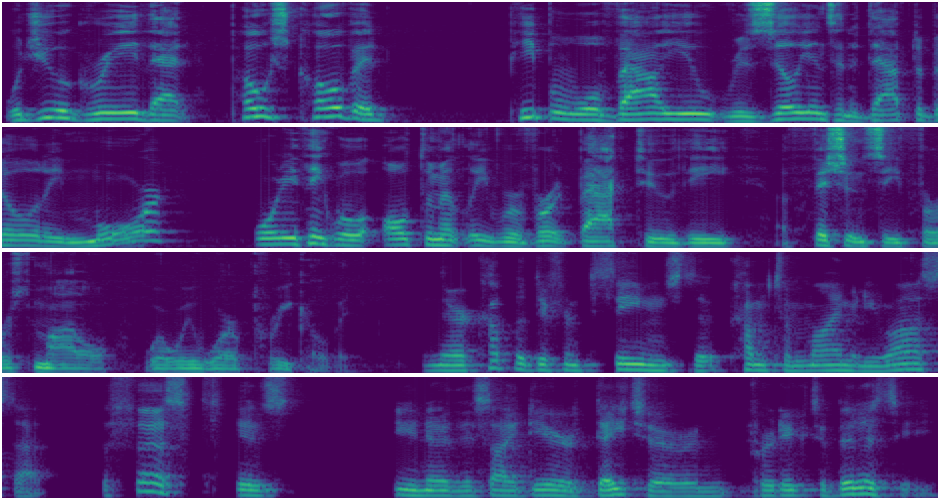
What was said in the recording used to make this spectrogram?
Would you agree that post COVID, people will value resilience and adaptability more? Or do you think we'll ultimately revert back to the efficiency first model where we were pre COVID? And There are a couple of different themes that come to mind when you ask that. The first is, you know, this idea of data and predictability.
